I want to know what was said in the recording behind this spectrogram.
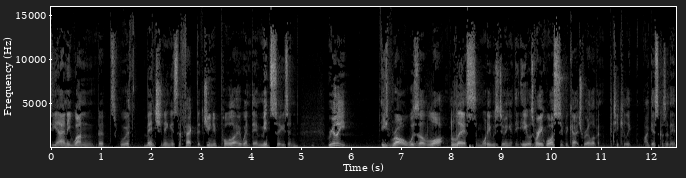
the only one that's worth mentioning is the fact that Junior Paulo, who went there mid-season, really his role was a lot less than what he was doing at the Eels, where he was Supercoach relevant, particularly, I guess, because of their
